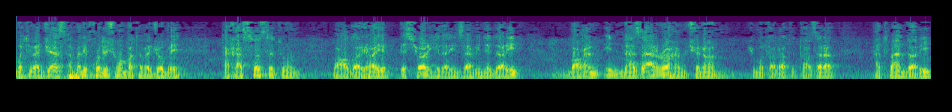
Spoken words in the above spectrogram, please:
متوجه هستم ولی خود شما با توجه به تخصصتون و آگاهی های بسیاری که در این زمینه دارید واقعا این نظر رو همچنان که مطالعات تازه رو حتما دارید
